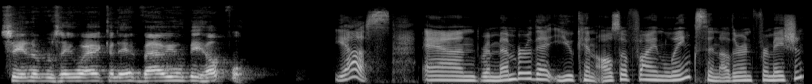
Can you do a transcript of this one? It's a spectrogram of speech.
seeing if there's any way I can add value and be helpful. Yes. And remember that you can also find links and other information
